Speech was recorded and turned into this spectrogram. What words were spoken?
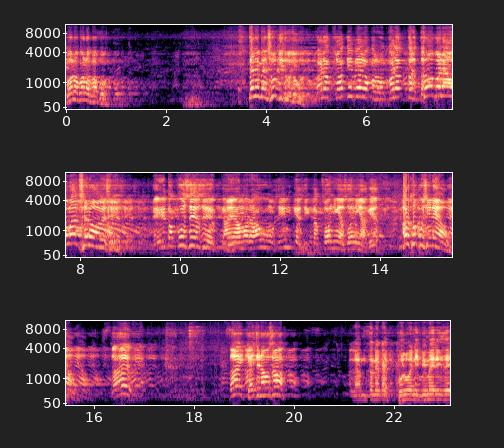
બોલો બોલો બાપુ. તને મેં શું કીધું તું? કડક ચોકી ફેરો કરો કડક કરતા. તો બડા અવાજ શેનો આવે છે? એ તો પૂછે છે કે અમારે આવું છે કે કાંઈક સોનિયા સોનિયા કે. હરખું પૂછીને આવો? જય ક્યાંથી આવો છો? એટલે આમ તને કઈ ભૂલવાની બીમારી છે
